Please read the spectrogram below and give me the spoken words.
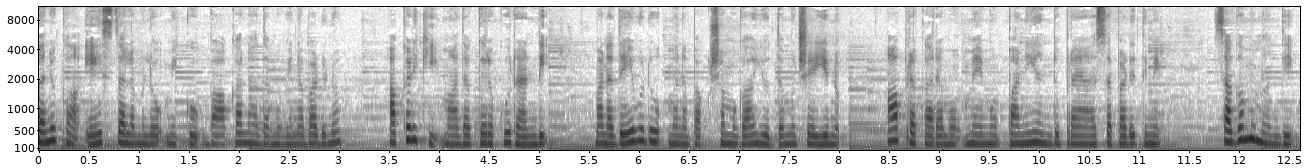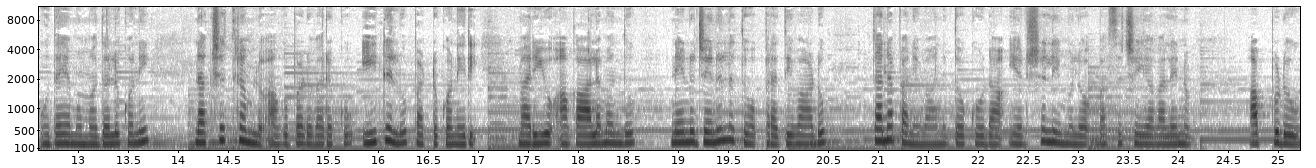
గనుక ఏ స్థలంలో మీకు బాకానాదము వినబడునో అక్కడికి మా దగ్గరకు రండి. మన దేవుడు మన పక్షముగా యుద్ధము చేయును. ఆ ప్రకారము మేము పని అందు ప్రయాసపడితిమి. సగము మంది ఉదయము మొదలుకొని నక్షత్రములు అగుపడు వరకు ఈటెలు పట్టుకొనిరి. మరియు ఆ కాలమందు నేను జనులతో ప్రతివాడు తన పనివానితో కూడా ఎర్షలీములో బస చేయవలెను. అప్పుడు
